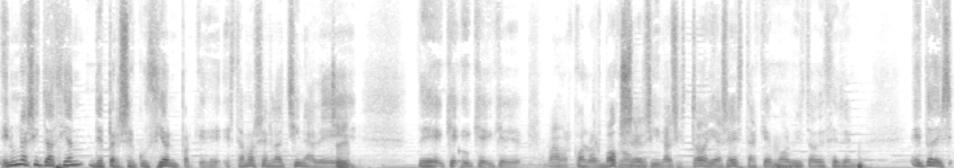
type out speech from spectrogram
En una situación de persecución, porque estamos en la China de, Sí. de- que, que- que, vamos, con los boxers y las historias estas que hemos visto a veces en. Entonces,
